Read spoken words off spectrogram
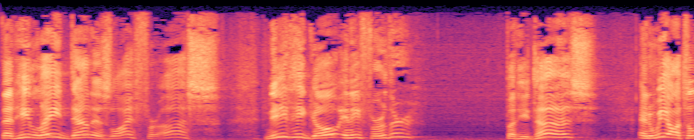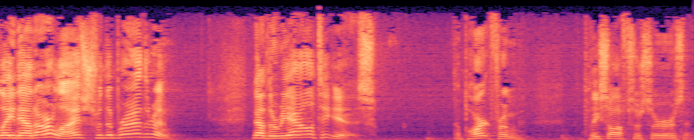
that he laid down his life for us. Need he go any further? But he does. And we ought to lay down our lives for the brethren. Now, the reality is, apart from police officers and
